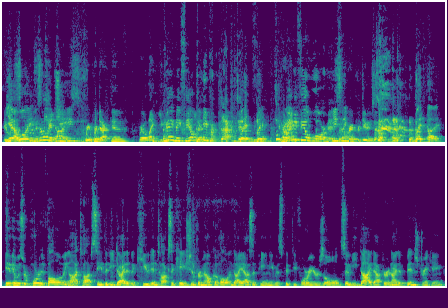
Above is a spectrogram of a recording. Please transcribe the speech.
It Yeah, was, well, it, it was was really kitschy, nice. reproductive. Where like you It made me feel good. but but you It made me feel warm easily reproduced. but uh, it, it was reported following autopsy that he died of acute intoxication from alcohol and diazepine. He was 54 years old, so he died after a night of binge drinking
